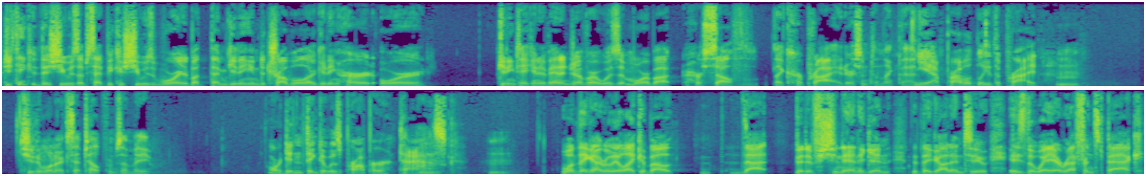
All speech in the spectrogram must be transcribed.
Do you think that she was upset because she was worried about them getting into trouble or getting hurt or getting taken advantage of, or was it more about herself, like her pride or something like that? Yeah, probably the pride. Hmm. She didn't want to accept help from somebody. Or didn't think it was proper to hmm. ask. Hmm. One thing I really like about that bit of shenanigan that they got into is the way it referenced back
